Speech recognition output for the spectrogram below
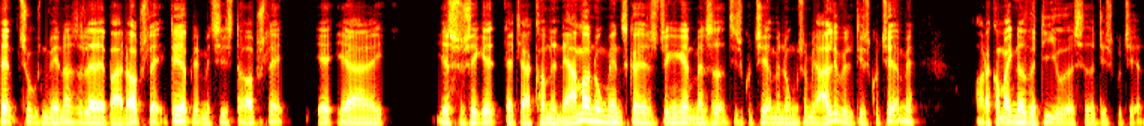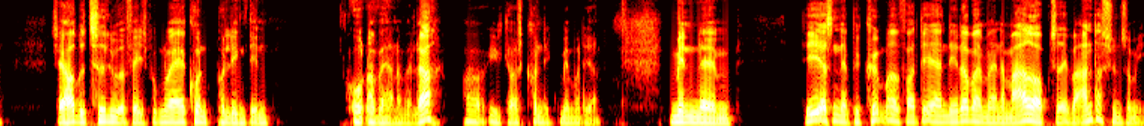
øh, 5.000 venner, så lavede jeg bare et opslag. Det her blev mit sidste opslag. Jeg, jeg, jeg synes ikke, at jeg er kommet nærmere nogle mennesker. Jeg synes ikke, at man sidder og diskuterer med nogen, som jeg aldrig vil diskutere med. Og der kommer ikke noget værdi ud af at sidde og diskutere det. Så jeg hoppede tidligt ud af Facebook. Nu er jeg kun på LinkedIn under Werner Valør, og I kan også connecte med mig der. Men øh, det, jeg sådan er bekymret for, det er netop, at man er meget optaget af, hvad andre synes om en.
